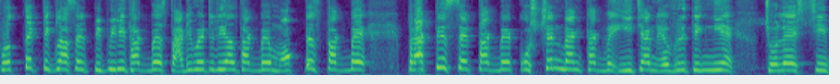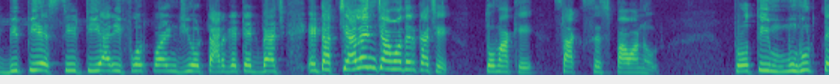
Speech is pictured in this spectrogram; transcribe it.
প্রত্যেকটি ক্লাসের পিপিডি থাকবে স্টাডি মেটেরিয়াল থাকবে মক টেস্ট থাকবে প্র্যাকটিস সেট থাকবে কোশ্চেন ব্যাংক থাকবে ইচ অ্যান্ড এভরিথিং নিয়ে চলে এসছি BPSC TRE four point zero targeted batch এটা চ্যালেঞ্জ আমাদের কাছে, তোমাকে সাকসেস পাওয়ানোর। প্রতি মুহূর্তে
